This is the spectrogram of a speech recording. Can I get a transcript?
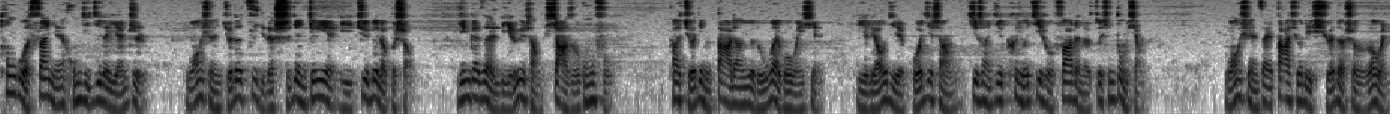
通过三年红旗机的研制。王选觉得自己的实践经验已具备了不少，应该在理论上下足功夫。他决定大量阅读外国文献，以了解国际上计算机科学技术发展的最新动向。王选在大学里学的是俄文，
